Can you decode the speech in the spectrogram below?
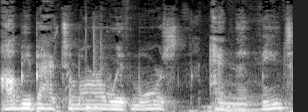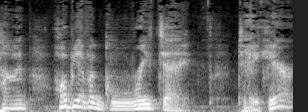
I'll be back tomorrow with more, and in the meantime, hope you have a great day. Take care.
